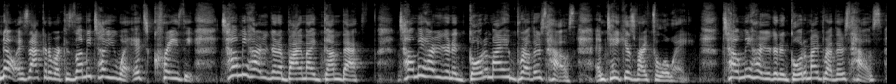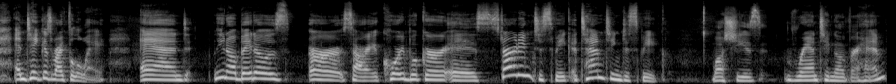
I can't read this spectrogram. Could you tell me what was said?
No, it's not gonna work. Cause let me tell you what, it's crazy. Tell me how you're gonna buy my gun back. Tell me how you're gonna go to my brother's house and take his rifle away. Tell me how you're gonna go to my brother's house and take his rifle away. And you know, Beto's or sorry, Cory Booker is starting to speak, attempting to speak while she's ranting over him.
